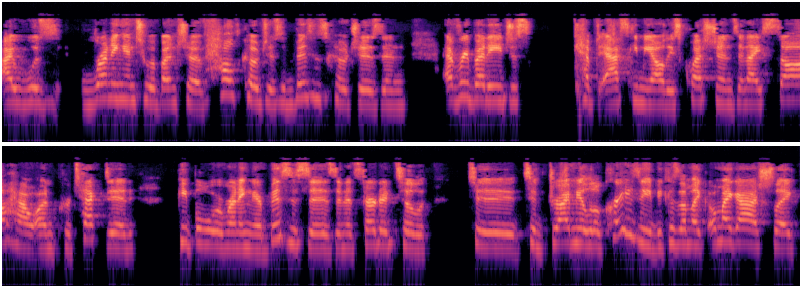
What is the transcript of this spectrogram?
I was running into a bunch of health coaches and business coaches, and everybody just kept asking me all these questions. And I saw how unprotected people were running their businesses, and it started to to to drive me a little crazy because I'm like, oh my gosh, like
